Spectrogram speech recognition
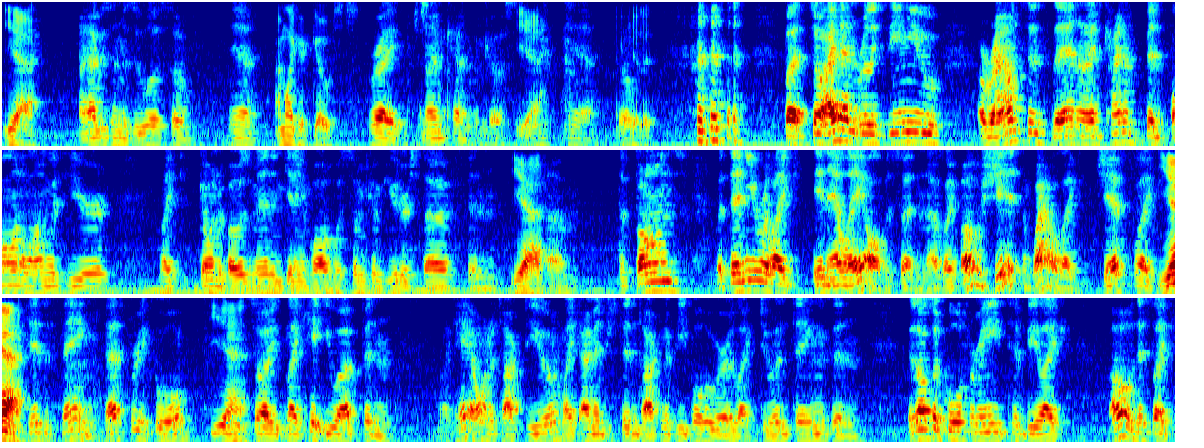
Yeah, I I was in Missoula, so yeah, I'm like a ghost. right. Just and I'm kind of a ghost. Yeah. Yeah. I So. get it. but so I hadn't really seen you around since then, and I'd kind of been following along with your like going to Bozeman and getting involved with some computer stuff and Yeah. um, the phones. But then you were like in LA all of a sudden. I was like, oh shit, wow, like Jeff like Yeah. did the thing. That's pretty cool. Yeah. So I like hit you up and like, hey, I want to talk to you. Like I'm interested in talking to people who are like doing things, and it was also cool for me to be like, oh, this like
